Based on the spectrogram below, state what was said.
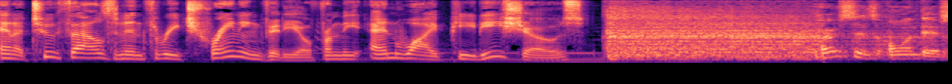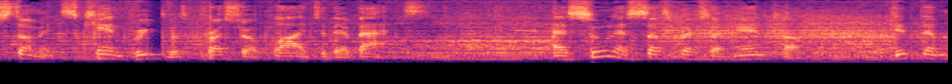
and a 2003 training video from the NYPD shows, Persons on their stomachs can't breathe with pressure applied to their backs. As soon as suspects are handcuffed, get them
